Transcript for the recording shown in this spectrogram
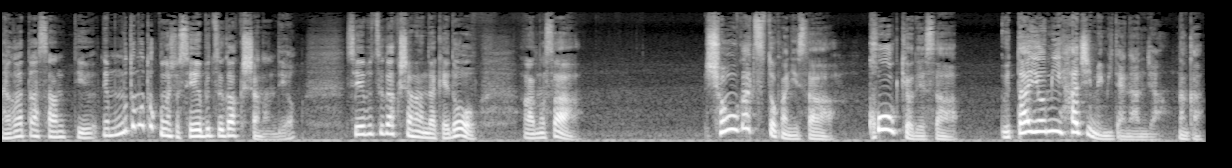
永田さんっていう、でももともとこの人生物学者なんだよ。生物学者なんだけど、あのさ、正月とかにさ、皇居でさ、歌読み始めみたいなのあんじゃん。なんか、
